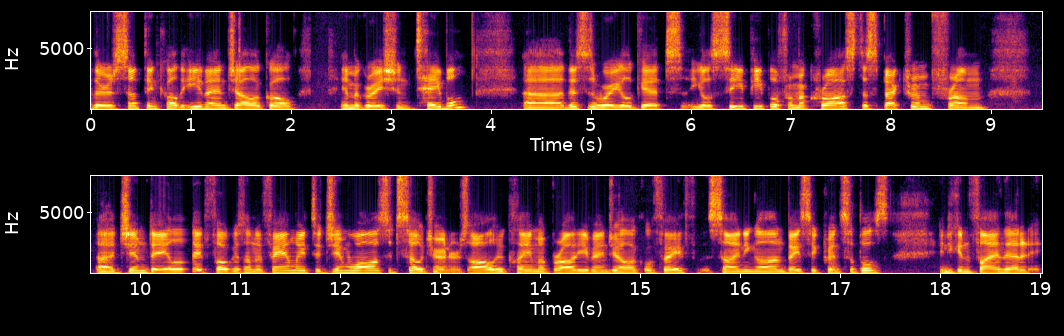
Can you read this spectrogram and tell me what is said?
there's something called the Evangelical Immigration Table. Uh, this is where you'll get you'll see people from across the spectrum from uh, Jim Daly at Focus on the Family to Jim Wallis at Sojourners, all who claim a broad evangelical faith, signing on basic principles. And you can find that at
